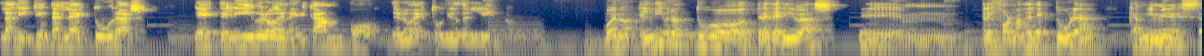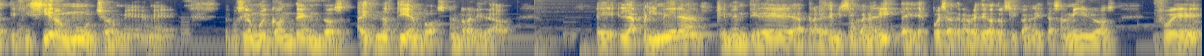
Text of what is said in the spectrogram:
las distintas lecturas de este libro en el campo de los estudios del libro. Bueno, el libro tuvo tres derivas. Eh, tres formas de lectura que a mí me satisficieron mucho, me, pusieron muy contentos, a distintos tiempos en realidad. Eh, la primera, que me enteré a través de mi psicoanalista y después a través de otros psicoanalistas amigos, fue,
